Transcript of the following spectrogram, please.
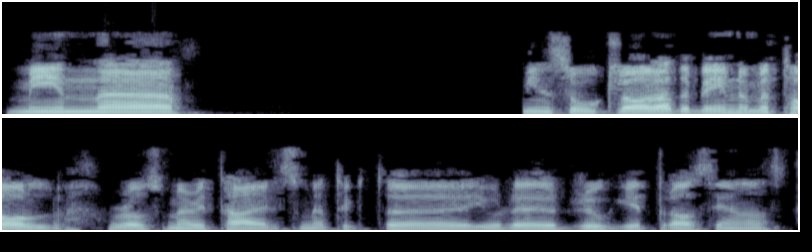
Min, eh, min solklara, det blir nummer 12, Rosemary Tile, som jag tyckte gjorde ruggigt bra senast.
